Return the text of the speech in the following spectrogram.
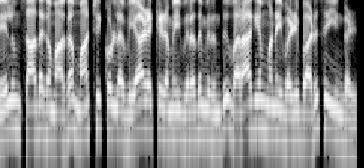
மேலும் சாதகமாக மாற்றிக்கொள்ள வியாழக்கிழமை விரதமிருந்து வராகியம்மனை வழிபாடு செய்யுங்கள்.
